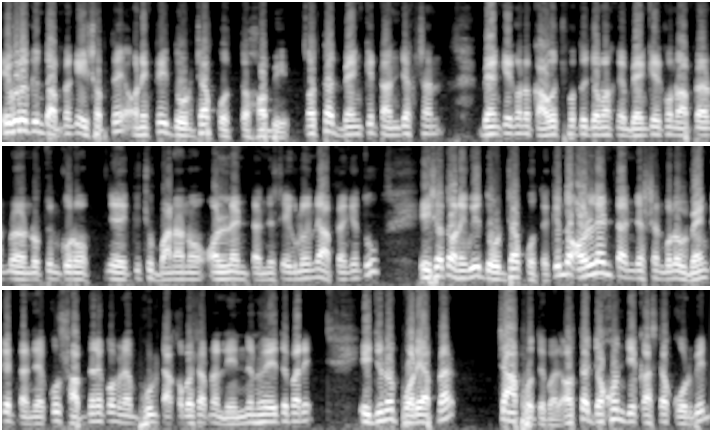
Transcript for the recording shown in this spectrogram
এগুলো কিন্তু আপনাকে এই সপ্তাহে অনেকটাই দৌড়ঝাঁপ করতে হবে অর্থাৎ ব্যাংকের ট্রানজাকশন ব্যাংকের কোনো কাগজপত্র জমা ব্যাংকের কোনো আপনার নতুন কোনো কিছু বানানো অনলাইন ট্রানজাকশন এগুলো নিয়ে আপনাকে কিন্তু এই সাথে অনেক বেশি দৌড়ঝাঁপ করতে। কিন্তু অনলাইন ট্রানজাকশন বলো ব্যাংকের ট্রানজাকশন খুব সাবধানে করবেন না, ভুল টাকা পয়সা আপনার লেনদেন হয়ে যেতে পারে এই জন্য পরে আপনার চাপ হতে পারে। অর্থাৎ যখন যে কাজটা করবেন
